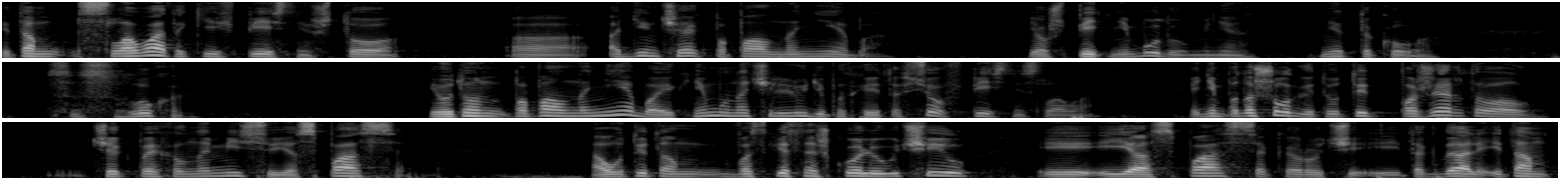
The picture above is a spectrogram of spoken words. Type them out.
И там слова такие в песне, что э, один человек попал на небо. Я уж петь не буду, у меня нет такого слуха. И вот он попал на небо, и к нему начали люди подходить. Это все в песне слова. Один подошел, говорит, вот ты пожертвовал, человек поехал на миссию, я спасся. А вот ты там в воскресной школе учил, и, и я спасся, короче, и так далее. И там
